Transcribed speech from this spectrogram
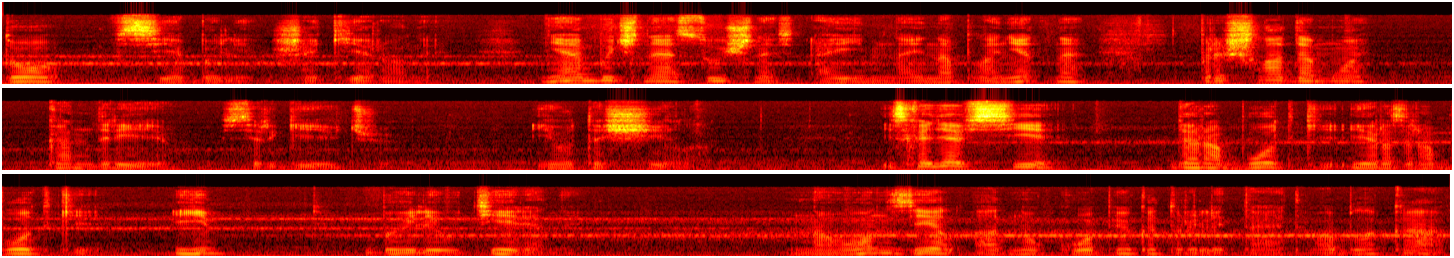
то все были шокированы. Необычная сущность, а именно инопланетная, пришла домой к Андрею Сергеевичу и утащила. Исходя все доработки и разработки им были утеряны. Но он сделал одну копию, которая летает в облаках.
